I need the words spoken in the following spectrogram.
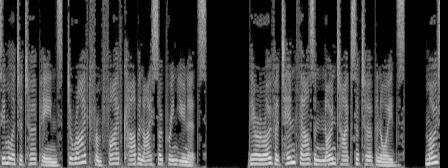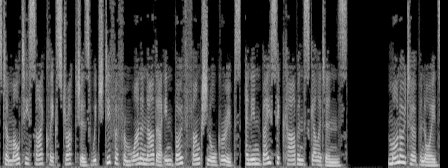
similar to terpenes, derived from 5-carbon isoprene units. There are over 10,000 known types of terpenoids. Most are multi-cyclic structures which differ from one another in both functional groups, and in basic carbon skeletons. Monoterpenoids,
